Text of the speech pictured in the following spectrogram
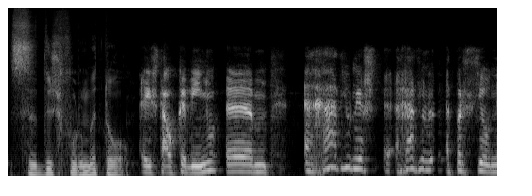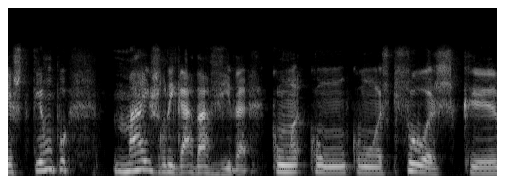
se desformatou. Aí está o caminho. Um, a rádio, neste, a rádio apareceu neste tempo mais ligada à vida, com, a, com, com as pessoas que,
